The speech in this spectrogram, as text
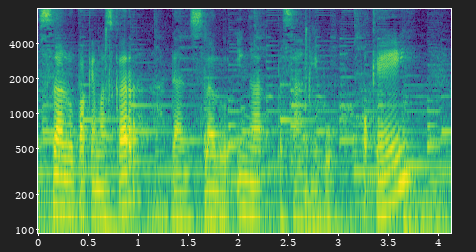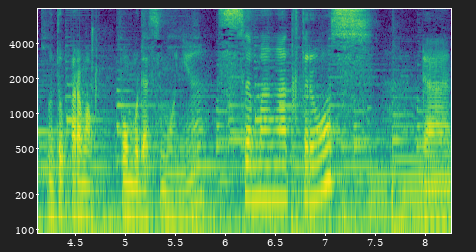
selalu pakai masker dan selalu ingat pesan ibu. Oke? Okay? Untuk para pemuda semuanya, semangat terus dan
